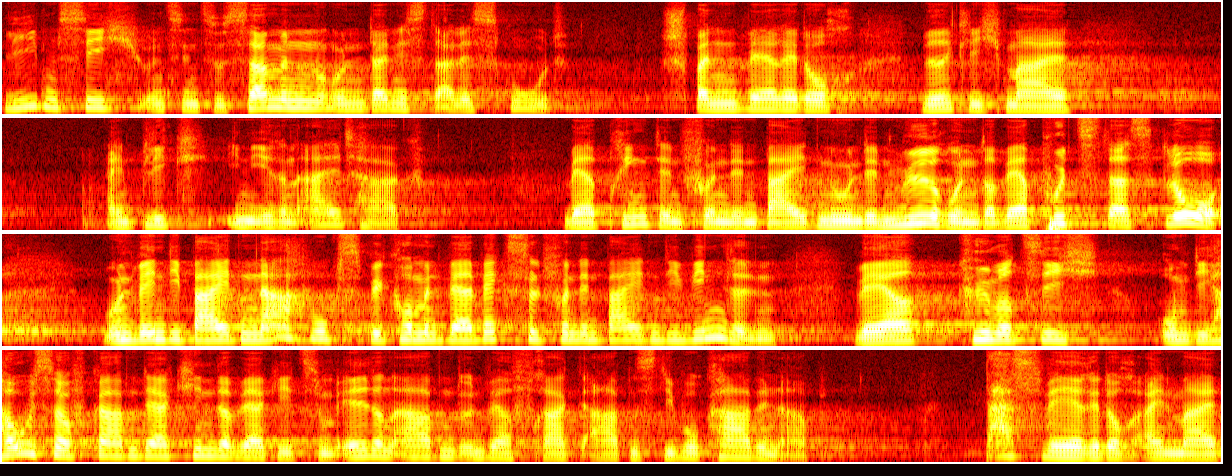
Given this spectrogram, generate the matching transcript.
lieben sich und sind zusammen und dann ist alles gut. Spannend wäre doch wirklich mal ein Blick in ihren Alltag. Wer bringt denn von den beiden nun den Müll runter? Wer putzt das Klo? Und wenn die beiden Nachwuchs bekommen, wer wechselt von den beiden die Windeln? Wer kümmert sich um die Hausaufgaben der Kinder? Wer geht zum Elternabend und wer fragt abends die Vokabeln ab? Das wäre doch einmal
